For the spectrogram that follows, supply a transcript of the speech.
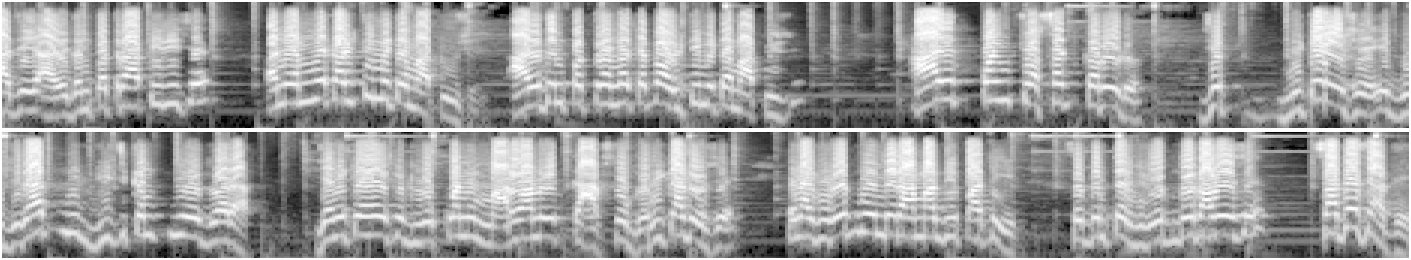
આજે આવેદન પત્ર આપી રહી છે અને એમને એક અલ્ટિમેટમ આપ્યું છે. આવેદન પત્ર ન કહેતા અલ્ટિમેટમ આપ્યું છે. આ એક પોઈન્ટ ચોસઠ કરોડ જે મીટરો છે એ ગુજરાતની વીજ કંપનીઓ દ્વારા જેને કહેવાય કે લોકોને મારવાનો એક કારસો ઘરી કાઢ્યો છે. એના વિરોધની અંદર આમ આદમી પાર્ટી સદંતર વિરોધ નોંધાવ્યો છે. સાથે સાથે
